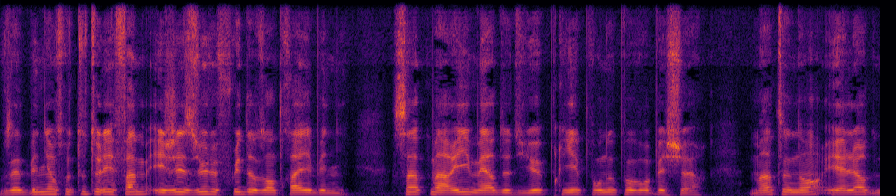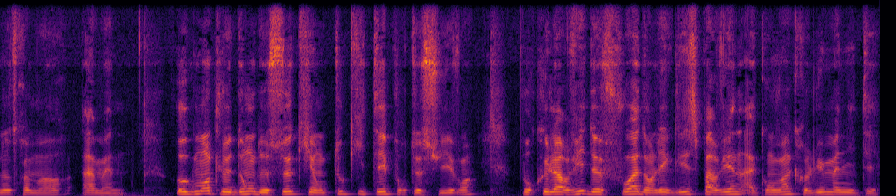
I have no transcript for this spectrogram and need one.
Vous êtes bénie entre toutes les femmes, et Jésus, le fruit de vos entrailles, est béni. Sainte Marie, Mère de Dieu, priez pour nous pauvres pécheurs, maintenant et à l'heure de notre mort. Amen. Augmente le don de ceux qui ont tout quitté pour te suivre, pour que leur vie de foi dans l'Église parvienne à convaincre l'humanité.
